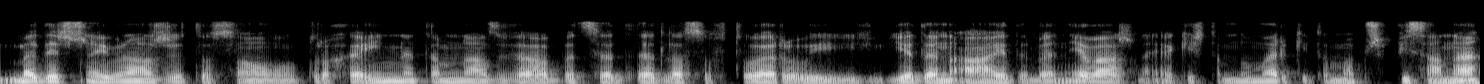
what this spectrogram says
medycznej branży to są trochę inne tam nazwy, ABCD dla software'u i 1A, 1B, nieważne, jakieś tam numerki to ma przypisane,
